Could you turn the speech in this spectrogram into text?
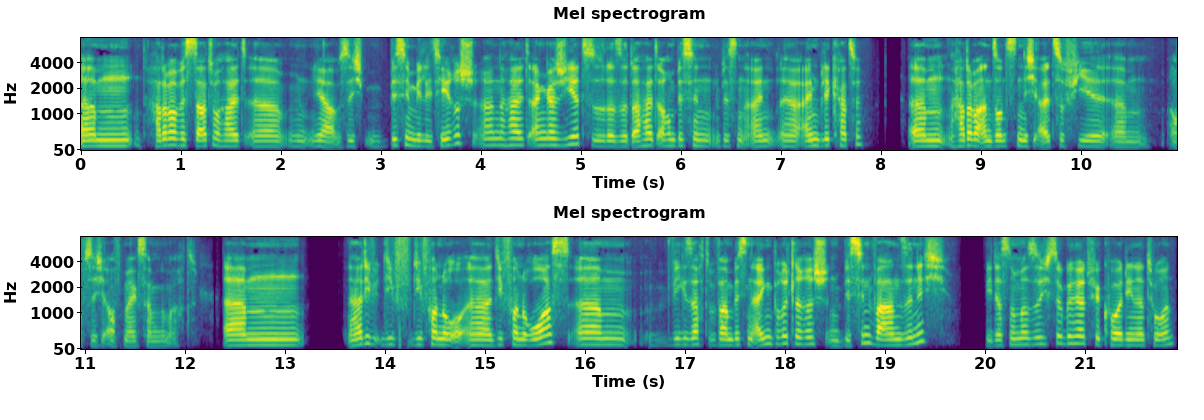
Ähm, hat aber bis dato halt äh, ja, sich ein bisschen militärisch äh, halt engagiert, sodass er da halt auch ein bisschen, ein bisschen ein, äh, Einblick hatte. Ähm, hat aber ansonsten nicht allzu viel ähm, auf sich aufmerksam gemacht. Ähm, ja, die, die, die, von, äh, die von Rohrs, ähm, wie gesagt, war ein bisschen eigenbrötlerisch, ein bisschen wahnsinnig, wie das nun mal sich so gehört für Koordinatoren.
